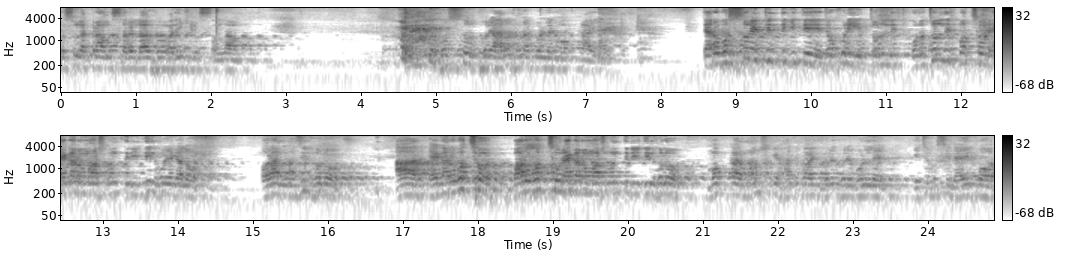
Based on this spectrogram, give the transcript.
রসুল আকরাম ওয়াসাল্লাম বছর ধরে আরাধনা করলেন মক্কায়। তেরো বছরের জিন্দিগিতে যখনই চল্লিশ, উনচল্লিশ বছর, এগারো মাস, উনত্রিশ দিন হয়ে গেল কোরআন নাজিল হলো। আর এগারো বছর বারো বছর এগারো মাস উনত্রিশ দিন হলো মক্কার মানুষকে হাতে পায়ে ধরে ধরে বললেন এটা হচ্ছে ন্যায়ের পথ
